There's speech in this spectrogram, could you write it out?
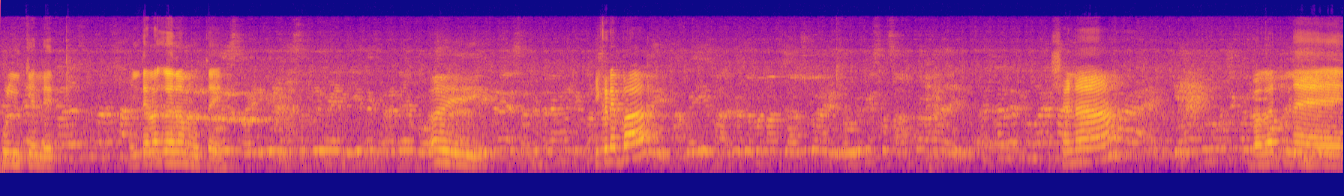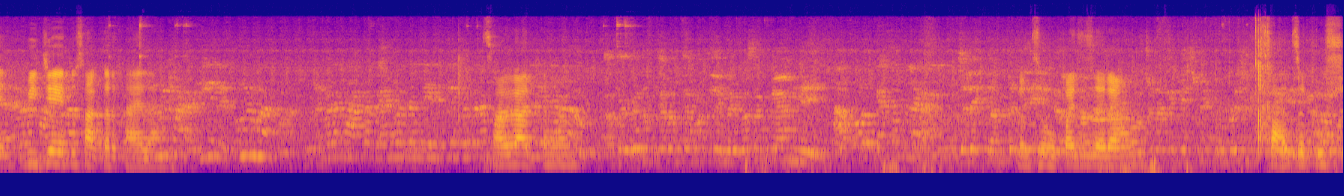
फुल केलेत. आणि त्याला गरम होत आहे इकडे बघ. शना. बघत नाही. बीजे येतो साखर खायला. चालला आता. झोपायचं जरा. साचं टूश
